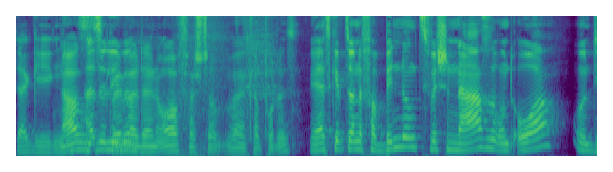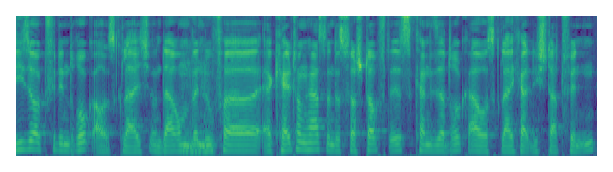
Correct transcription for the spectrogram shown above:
dagegen. Nasenspray, also liebe, weil dein Ohr verstopft, weil kaputt ist. ja, es gibt so eine Verbindung zwischen Nase und Ohr und die sorgt für den Druckausgleich. Und darum, wenn du Ver Erkältung hast und es verstopft ist, kann dieser Druckausgleich halt nicht stattfinden.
